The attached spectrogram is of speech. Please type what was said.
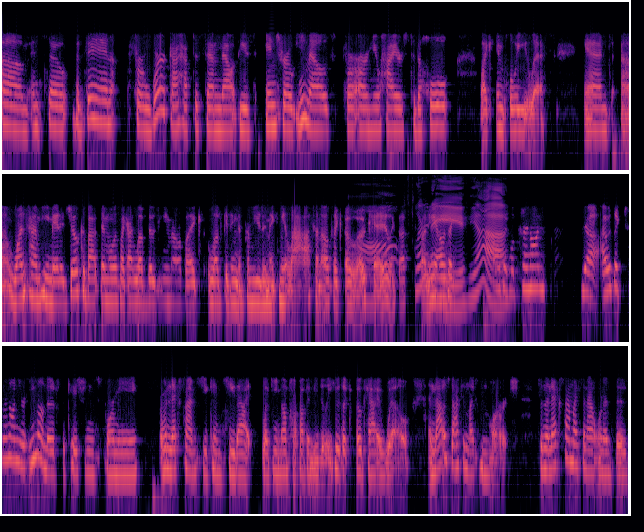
Um, and so, but then for work, I have to send out these intro emails for our new hires to the whole like employee list. And uh, one time he made a joke about them and was like, I love those emails, like, love getting them from you. They make me laugh. And I was like, oh, okay. Aw, Like, that's flirty. funny. I was like, yeah. I was like, well, turn on, yeah, I was like, turn on your email notifications for me or next time so you can see that like email pop up immediately. He was like, okay, I will. And that was back in like March. So the next time I sent out one of those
